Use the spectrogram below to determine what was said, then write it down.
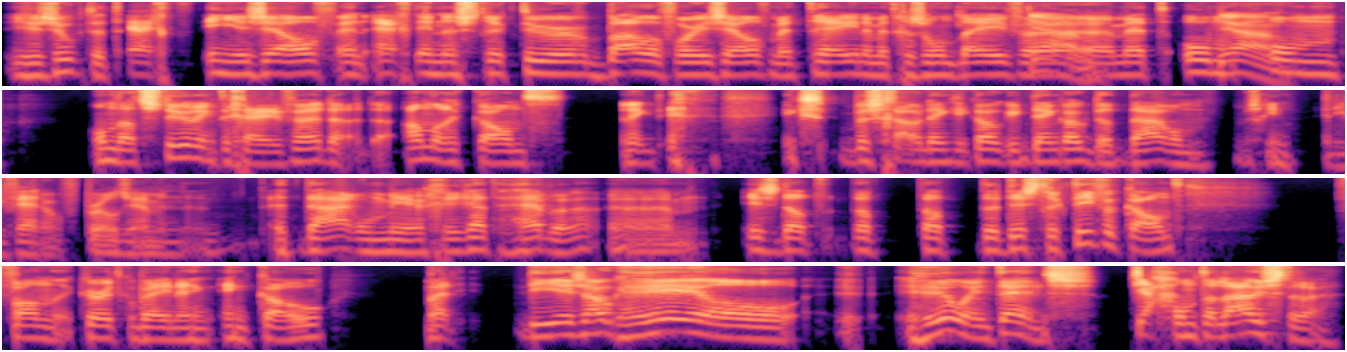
je zoekt het echt in jezelf en echt in een structuur bouwen voor jezelf met trainen, met gezond leven, Ja. eh, met om, Ja. om, om dat sturing te geven. De, de andere kant. En ik, ik beschouw denk ik ook, ik denk ook dat daarom misschien Eddie Vedder of Pearl Jam en het daarom meer gered hebben, ehm, is dat, dat, dat de destructieve kant van Kurt Cobain en, en co, maar die is ook heel, heel intens Ja. om te luisteren.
